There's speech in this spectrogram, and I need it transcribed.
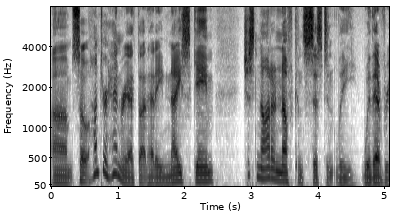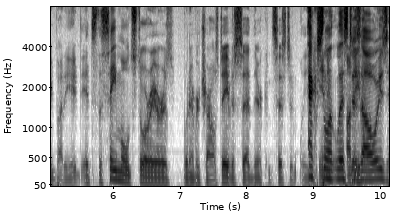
um, so hunter henry i thought had a nice game just not enough consistently with everybody it, it's the same old story or as whatever charles davis said they're consistently Excellent list as always.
